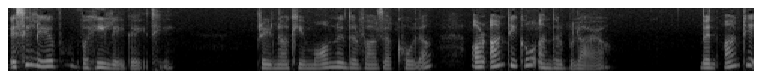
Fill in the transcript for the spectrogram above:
इसीलिए वो वहीं ले गई थी। प्रेरणा की मॉम ने दरवाज़ा खोला और आंटी को अंदर बुलाया। When aunty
